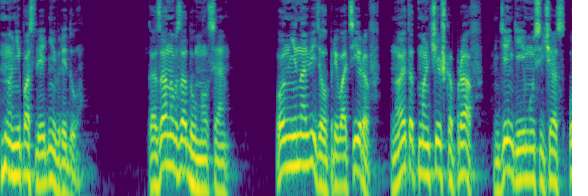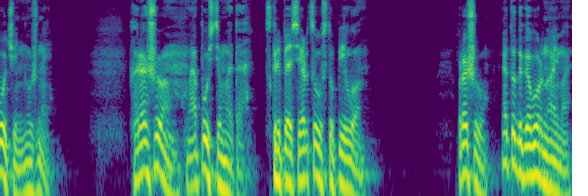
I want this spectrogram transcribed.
но не последний в ряду. Казанов задумался. Он ненавидел приватиров, но этот мальчишка прав, деньги ему сейчас очень нужны. «Хорошо, опустим это», — скрипя сердце, уступил он. «Прошу, это договор найма.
